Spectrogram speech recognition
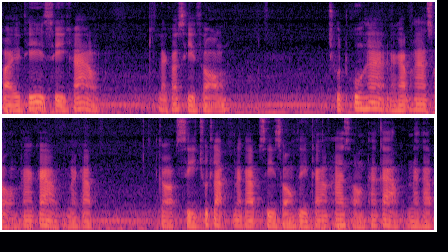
ไปที่ 49 แล้วก็ 42 ชุดคู่ 5 นะครับ 52 59 นะครับ ก็ 4 ชุดหลักนะครับ 42 49 52 59 นะครับ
